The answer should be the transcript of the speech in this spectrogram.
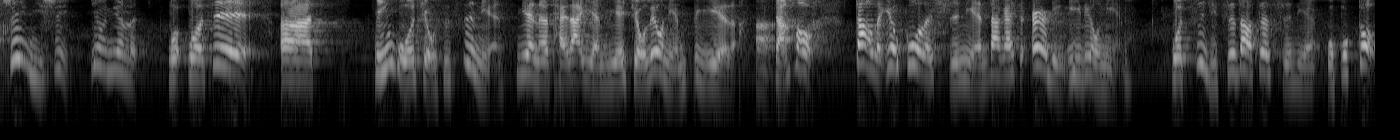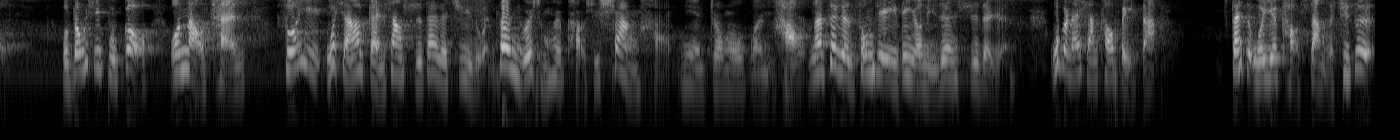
所以你是又念了。”我我是呃，民国九十四年念了台大 EMBA，九六年毕业了，啊，然后到了又过了十年，大概是二零一六年，我自己知道这十年我不够，我东西不够，我脑残，所以我想要赶上时代的巨轮。但你为什么会跑去上海念中欧管理？好，那这个中间一定有你认识的人。我本来想考北大，但是我也考上了。其实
